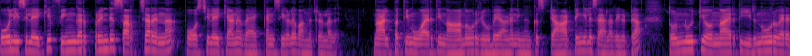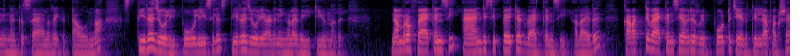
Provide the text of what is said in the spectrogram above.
പോലീസിലേക്ക് ഫിംഗർ പ്രിന്റ് സർച്ചർ എന്ന പോസ്റ്റിലേക്കാണ് വേക്കൻസികൾ വന്നിട്ടുള്ളത്. നാൽപ്പത്തി മൂവായിരത്തി നാനൂറ് രൂപയാണ് നിങ്ങൾക്ക് സ്റ്റാർട്ടിങ്ങിൽ സാലറി കിട്ടുക. തൊണ്ണൂറ്റി ഒന്നായിരത്തി ഇരുന്നൂറ് വരെ നിങ്ങൾക്ക് സാലറി കിട്ടാവുന്ന സ്ഥിര ജോലി പോലീസിൽ സ്ഥിര ജോലിയാണ് നിങ്ങളെ വെയിറ്റ് ചെയ്യുന്നത്. Number of vacancy anticipated vacancy. അതായത് കറക്റ്റ് വേക്കൻസി അവർ റിപ്പോർട്ട് ചെയ്തിട്ടില്ല പക്ഷേ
